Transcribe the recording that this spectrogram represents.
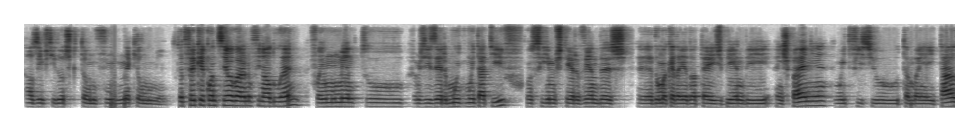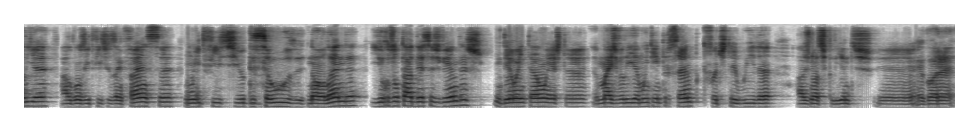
aos investidores que estão no fundo naquele momento. Portanto, foi o que aconteceu agora no final do ano. Foi um momento, vamos dizer, muito, muito ativo. Conseguimos ter vendas uh, de uma cadeia de hotéis BNB em Espanha, um edifício também em Itália, alguns edifícios em França, um edifício de saúde na Holanda. E o resultado dessas vendas deu então esta mais-valia muito interessante que foi distribuída aos nossos clientes eh, agora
